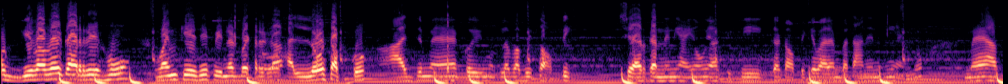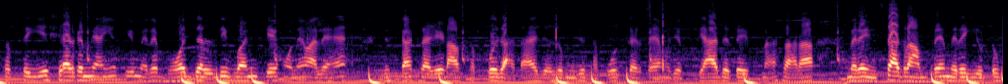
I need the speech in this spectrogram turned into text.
गिव अवे कर रही हूँ one K G peanut butter का। हेलो सबको। आज मैं कोई मतलब अभी टॉपिक शेयर करने नहीं आई हूँ या किसी का टॉपिक के बारे में बताने नहीं आई हूँ। मैं आप सबसे ये शेयर करने आई हूँ कि मेरे बहुत जल्दी वन के होने वाले हैं, जिसका क्रेडिट आप सबको जाता है, जो लोग मुझे सपोर्ट करते हैं, मुझे प्यार देते हैं इतना सारा मेरे इंस्टाग्राम पे, मेरे यूट्यूब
